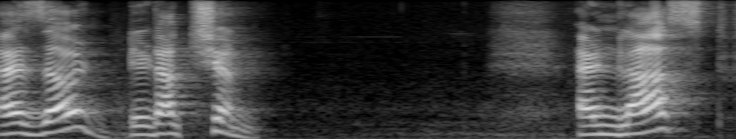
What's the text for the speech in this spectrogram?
as a deduction. And last,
